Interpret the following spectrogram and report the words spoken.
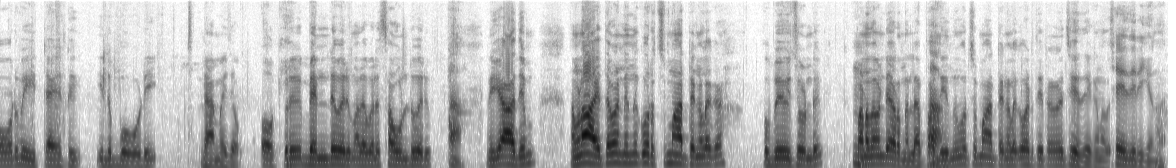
ഓവർ വെയിറ്റ് ആയിട്ട് ഇതിന്റെ ബോഡി ഡാമേജ് ആവും. ഓക്കെ ഒരു ബെൻഡ് വരും അതേപോലെ സൗണ്ട് വരും. എനിക്ക് ആദ്യം നമ്മൾ ആദ്യത്തെ വണ്ടിയിൽ നിന്ന് കുറച്ച് മാറ്റങ്ങളൊക്കെ ഉപയോഗിച്ചുകൊണ്ട് പണത വണ്ടി ആയിരുന്നല്ലോ. അപ്പൊ അതിൽ നിന്ന് കുറച്ച് മാറ്റങ്ങളൊക്കെ വരുത്തിയിട്ടാണ് ചെയ്തേക്കുന്നത് ചെയ്തിരിക്കുന്നത്.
